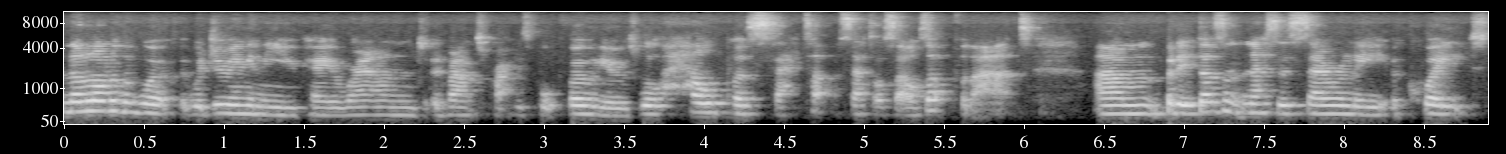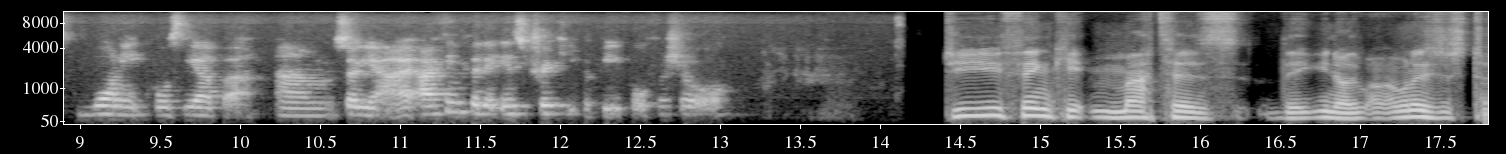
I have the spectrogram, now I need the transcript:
and a lot of the work that we're doing in the UK around advanced practice portfolios will help us set up, set ourselves up for that. Um, but it doesn't necessarily equate one equals the other. Um, so yeah, I, I think that it is tricky for people for sure. Do you think it matters? The you know, I want to just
